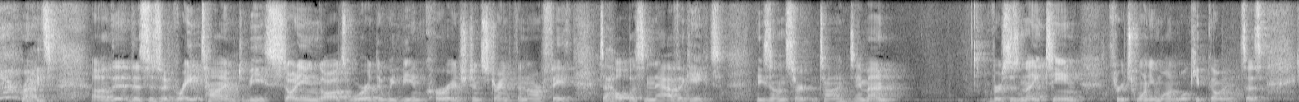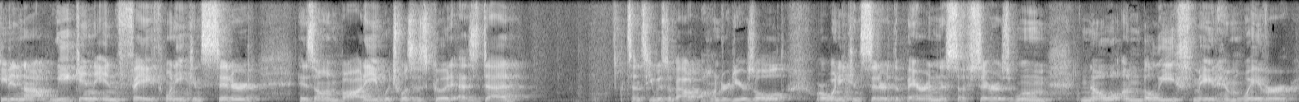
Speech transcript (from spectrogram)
right? Uh, this is a great time to be studying God's Word that we be encouraged and strengthen our faith to help us navigate these uncertain times. Amen? Verses 19 through 21. We'll keep going. It says, He did not weaken in faith when he considered his own body, which was as good as dead, since he was about 100 years old, or when he considered the barrenness of Sarah's womb. No unbelief made him waver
